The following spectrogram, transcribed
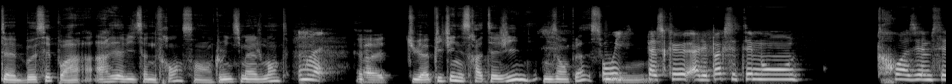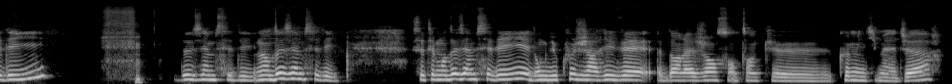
tu as bossé pour Harry Davidson France en community management. Ouais. Euh, tu as appliqué une stratégie mise en place Oui, parce que à l'époque c'était mon troisième CDI, deuxième CDI, non deuxième CDI. C'était mon deuxième CDI et donc du coup j'arrivais dans l'agence en tant que community manager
